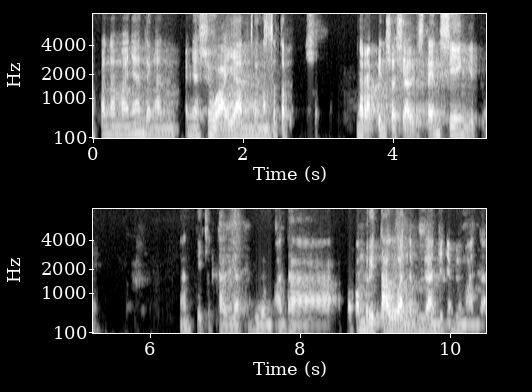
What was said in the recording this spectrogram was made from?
apa namanya dengan penyesuaian dengan tetap nerapin social distancing gitu nanti kita lihat belum ada apa, pemberitahuan lebih lanjutnya belum ada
